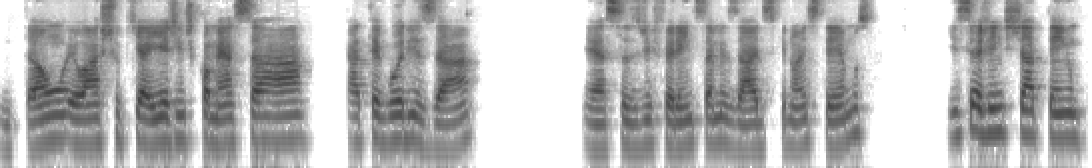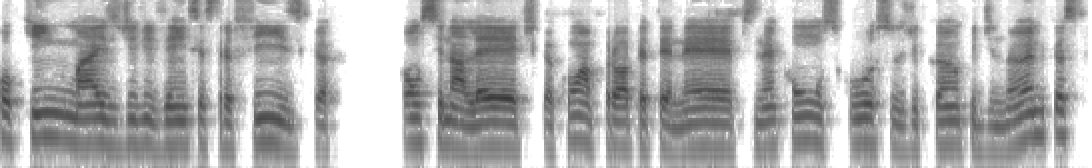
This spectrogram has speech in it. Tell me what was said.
Então, eu acho que aí a gente começa a categorizar essas diferentes amizades que nós temos. E se a gente já tem um pouquinho mais de vivência extrafísica, com sinalética, com a própria TENEPS, né, com os cursos de campo e dinâmicas,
